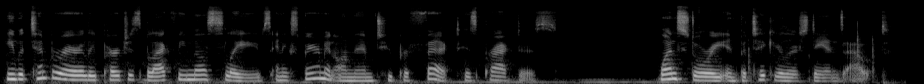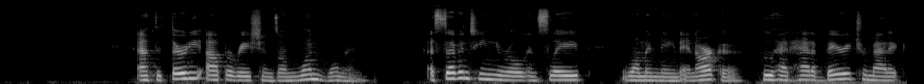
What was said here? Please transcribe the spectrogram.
He would temporarily purchase black female slaves and experiment on them to perfect his practice. One story in particular stands out. After 30 operations on one woman, a 17 year old enslaved woman named Anarcha, who had had a very traumatic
